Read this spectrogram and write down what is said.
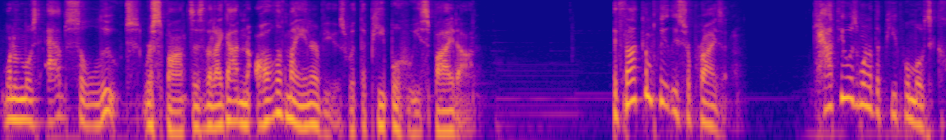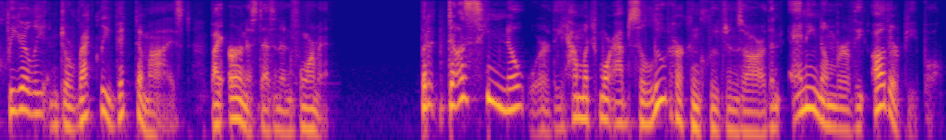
one of the most absolute responses that I got in all of my interviews with the people who he spied on. It's not completely surprising. Kathy was one of the people most clearly and directly victimized by Ernest as an informant. But it does seem noteworthy how much more absolute her conclusions are than any number of the other people,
